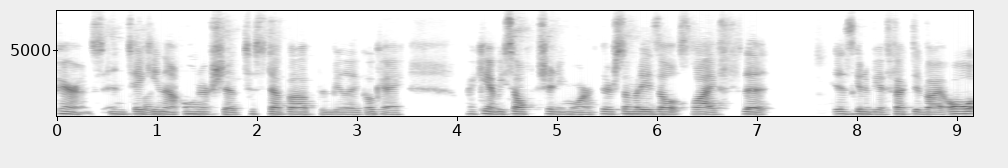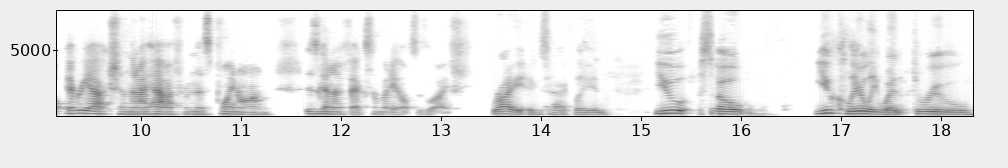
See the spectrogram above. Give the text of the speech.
parents and taking right. that ownership to step up and be like okay i can't be selfish anymore there's somebody else's life that is going to be affected by all every action that i have from this point on is going to affect somebody else's life right exactly and you so you clearly went through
